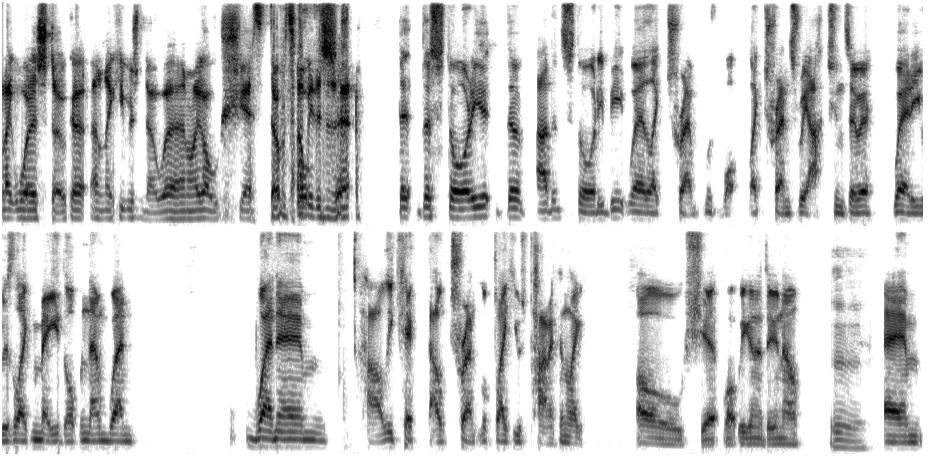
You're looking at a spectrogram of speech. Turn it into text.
like where's Stoker? And like he was nowhere. And I'm like, oh shit! Don't tell me this is it. the the story, the added story beat where like Trent was what like Trent's reaction to it, where he was like made up, and then when when um Howley kicked out, Trent looked like he was panicking, like, oh shit, what we gonna do now? Mm. Um,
